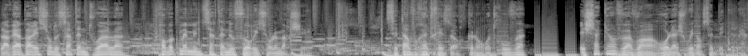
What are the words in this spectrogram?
La réapparition de certaines toiles provoque même une certaine euphorie sur le marché. C'est un vrai trésor que l'on retrouve et chacun veut avoir un rôle à jouer dans cette découverte.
